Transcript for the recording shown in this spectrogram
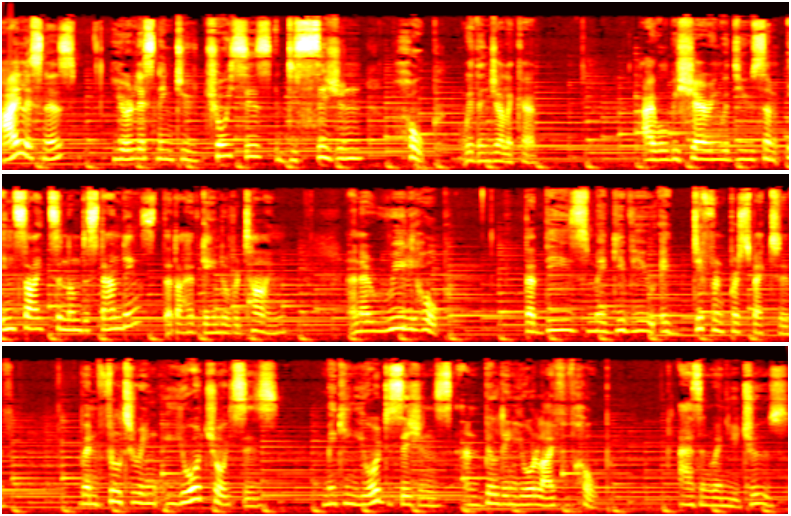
Hi, listeners. You're listening to Choices, Decision, Hope with Angelica. I will be sharing with you some insights and understandings that I have gained over time, and I really hope that these may give you a different perspective when filtering your choices, making your decisions, and building your life of hope as and when you choose.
